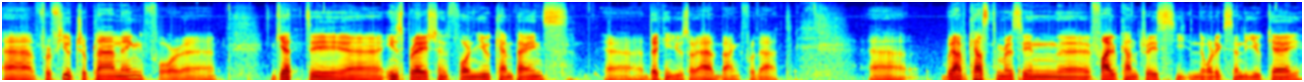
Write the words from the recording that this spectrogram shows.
uh, for future planning, for uh, get the uh, inspiration for new campaigns. Uh, they can use our ad bank for that. Uh, we have customers in uh, five countries, Nordics and the UK.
